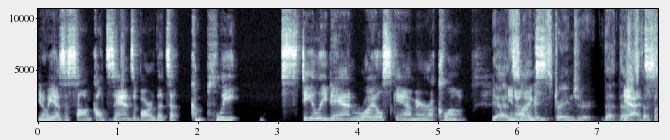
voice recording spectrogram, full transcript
you know, he has a song called Zanzibar that's a complete Steely Dan Royal Scam era clone. Yeah, it's You know, signed ex- in Stranger. That, that's yeah, it's,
